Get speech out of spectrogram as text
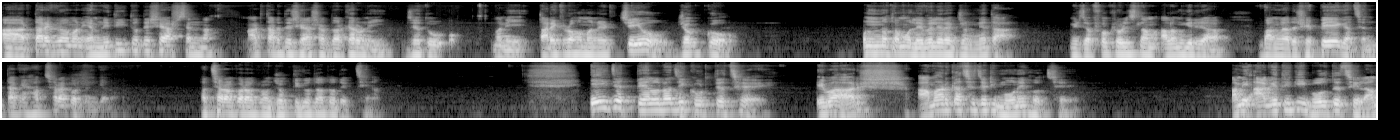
আর তারেক রহমান এমনিতেই তো দেশে আসছেন না, আর তার দেশে আসার দরকারও নেই। যেহেতু মানে তারেক রহমানের চেয়েও যোগ্য অন্যতম লেভেলের একজন নেতা মির্জা ফখরুল ইসলাম আলমগীররা বাংলাদেশে পেয়ে গেছেন, তাকে হাতছাড়া করবেন কেন? হাতছাড়া করার কোনো যৌক্তিকতা তো দেখছি না। এই যে তেলবাজি করতেছে, এবার আমার কাছে যেটি মনে হচ্ছে, আমি আগে থেকেই বলতেছিলাম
